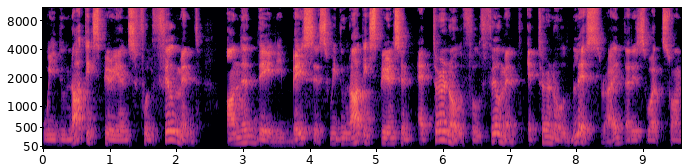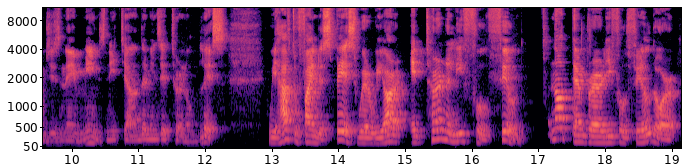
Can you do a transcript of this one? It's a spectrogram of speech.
we do not experience fulfillment on a daily basis. We do not experience an eternal fulfillment, eternal bliss, right? That is what Swamiji's name means. Nithyananda means eternal bliss. We have to find a space where we are eternally fulfilled, not temporarily fulfilled or,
